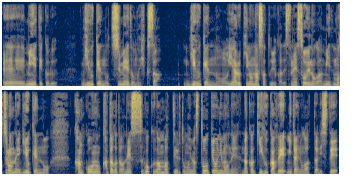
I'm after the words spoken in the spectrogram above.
えー見えてくる岐阜県の知名度の低さ、岐阜県のやる気のなさというかですね、そういうのが見えて、もちろんね、岐阜県の観光の方々はね、すごく頑張っていると思います。東京にもね、なんか岐阜カフェみたいのがあったりして、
